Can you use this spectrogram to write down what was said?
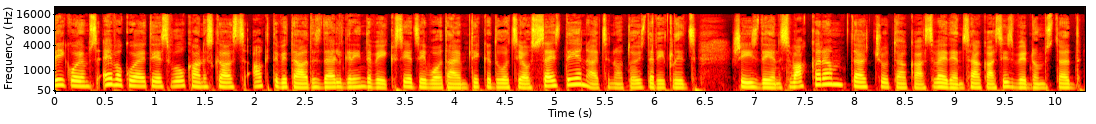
Rīkojums evakuēties vulkāniskās aktivitātes dēļ Grindavīkas iedzīvotājiem tika dots jau sestdien, aicinot to izdarīt līdz šīs dienas vakaram, taču tā kā svētdien sākās izvirdums, tad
